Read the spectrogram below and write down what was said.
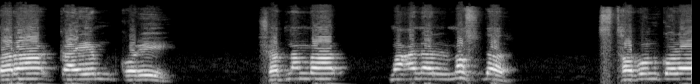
তারা কায়েম করে। সাত নাম্বার মানাল মাসদার, স্থাপন করা,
